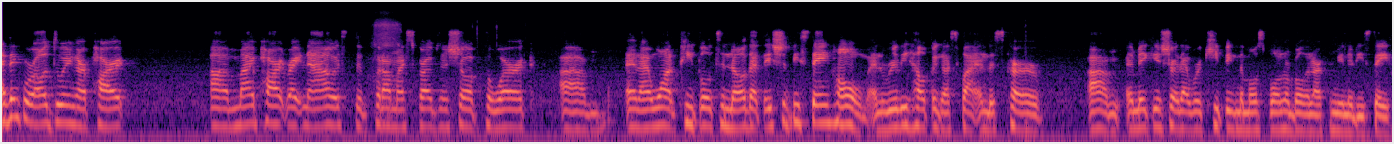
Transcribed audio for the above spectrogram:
I think we're all doing our part. Um, my part right now is to put on my scrubs and show up to work. Um, and I want people to know that they should be staying home and really helping us flatten this curve um, and making sure that we're keeping the most vulnerable in our community safe.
